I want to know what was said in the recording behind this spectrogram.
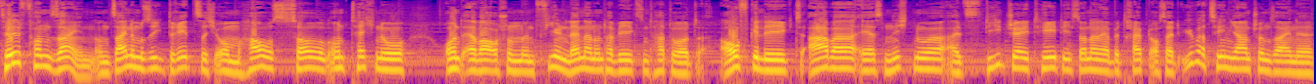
Till von Sein und seine Musik dreht sich um House, Soul und Techno und er war auch schon in vielen Ländern unterwegs und hat dort aufgelegt, aber er ist nicht nur als DJ tätig, sondern er betreibt auch seit über zehn Jahren schon seine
